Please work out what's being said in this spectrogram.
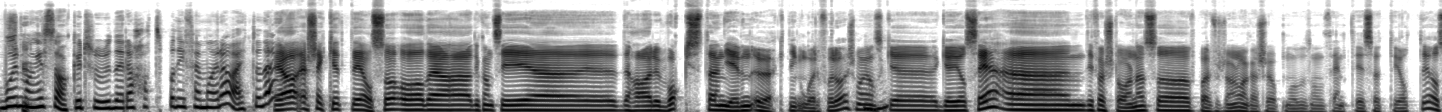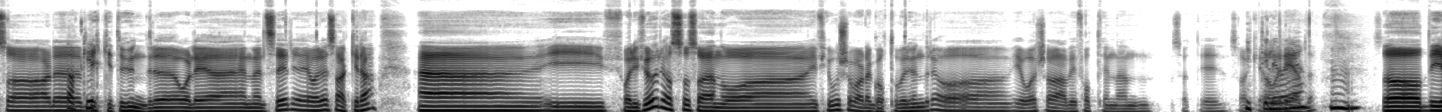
hvor mange saker tror du dere har hatt på de fem åra, veit du det? Ja, jeg sjekket det også, og det, du kan si eh, det har vokst. Det er en jevn økning år for år, som er ganske gøy å se. Eh, De første årene så bare første årene var kanskje opp mot sånn 50-70-80, og så har det Saker. bikket til 100 årlige henvendelser i året, saker da. Eh, I forrige fjor, og så så jeg nå i fjor så var det godt over 100, og i år så har vi fått inn en 70 saker Ytterligere. allerede. Mm. Så de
